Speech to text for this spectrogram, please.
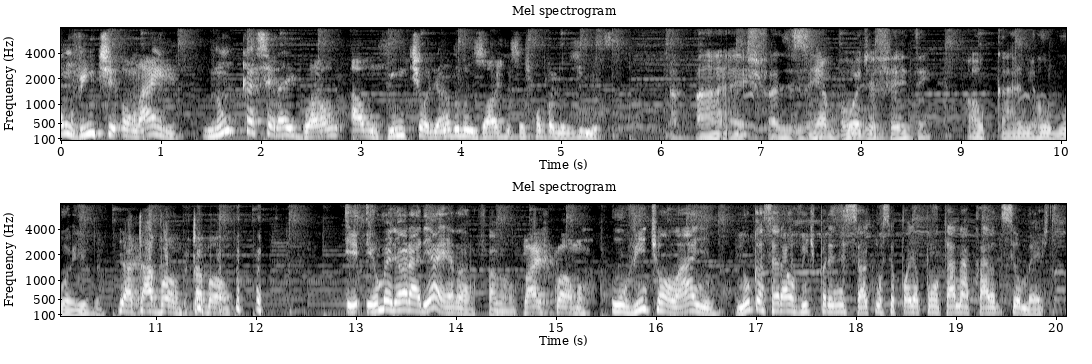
um 20 online nunca será igual a um 20 olhando nos olhos dos seus companheiros de mesa. Rapaz, fazezinha boa de efeito, hein? Ó, o cara me roubou aí, velho. Já tá bom, tá bom. Eu, eu melhoraria ela, Fabão. Vai, como? Um 20 online nunca será um 20 presencial que você pode apontar na cara do seu mestre.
